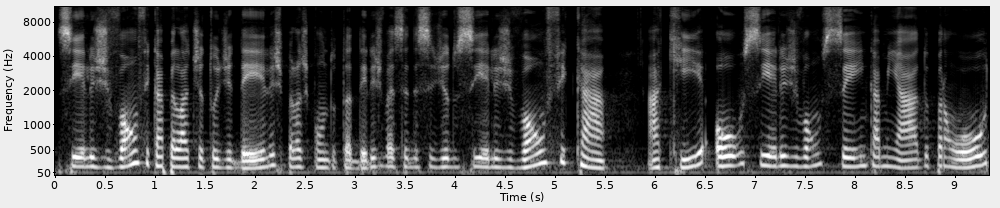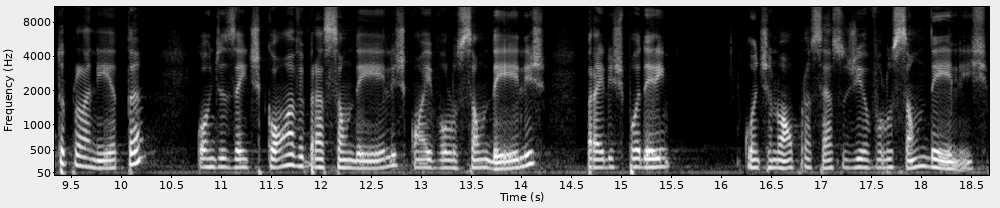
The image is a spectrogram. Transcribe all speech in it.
se eles vão ficar pela atitude deles, pela conduta deles, vai ser decidido se eles vão ficar aqui ou se eles vão ser encaminhados para um outro planeta condizente com a vibração deles, com a evolução deles, para eles poderem continuar o processo de evolução deles.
